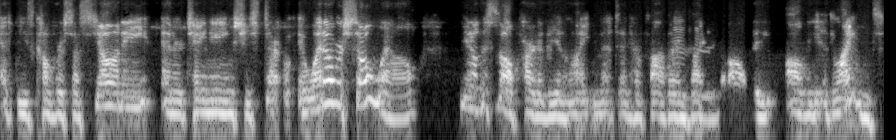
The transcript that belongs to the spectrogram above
at these conversazioni, entertaining. She start it went over so well. You know, this is all part of the Enlightenment, and her father invited mm-hmm. all the all the enlightened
